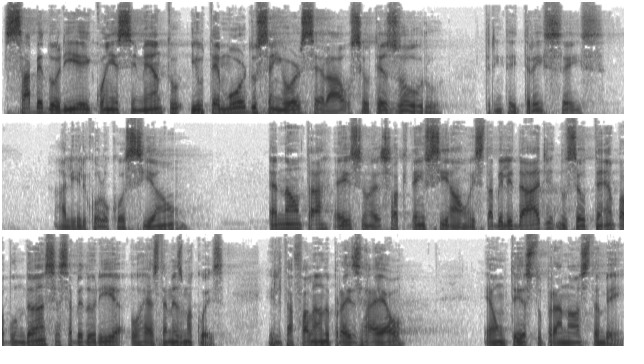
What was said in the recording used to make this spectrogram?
sabedoria e conhecimento, e o temor do Senhor será o seu tesouro. 33, 6. Ali ele colocou Sião. É não, tá? É isso, é só que tem Sião. Estabilidade no seu tempo, abundância, sabedoria, o resto é a mesma coisa. Ele está falando para Israel, é um texto para nós também.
